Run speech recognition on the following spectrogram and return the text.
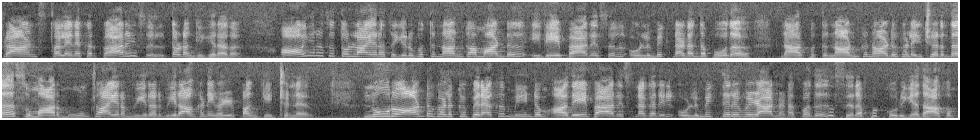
பிரான்ஸ் தலைநகர் பாரிஸில் தொடங்குகிறது. ஆயிரத்தி தொள்ளாயிரத்தி இருபத்தி நான்காம் ஆண்டு இதே பாரிஸில் ஒலிம்பிக் நடந்த போது நாற்பத்தி நான்கு நாடுகளைச் சேர்ந்த சுமார் மூன்றாயிரம் வீரர் வீராங்கனைகள் பங்கேற்றனர். நூறு ஆண்டுகளுக்கு பிறகு மீண்டும் அதே பாரிஸ் நகரில் ஒலிம்பிக் திருவிழா நடப்பது சிறப்புக்குரியதாகும்.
